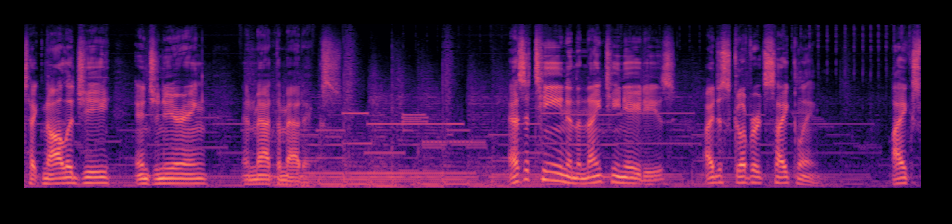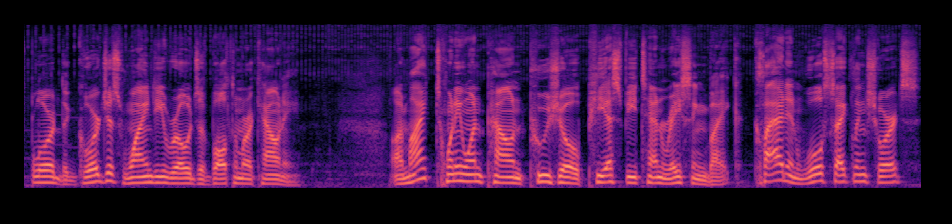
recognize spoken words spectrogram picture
technology, engineering, and mathematics. As a teen in the 1980s, I discovered cycling. I explored the gorgeous windy roads of Baltimore County. On my 21 pound Peugeot PX 10 racing bike, clad in wool cycling shorts,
